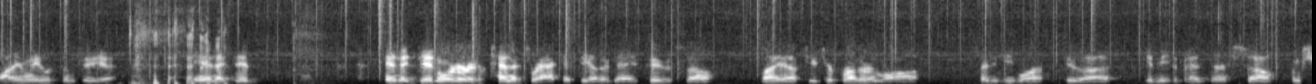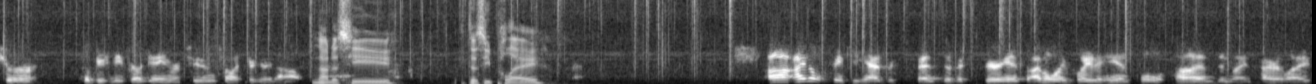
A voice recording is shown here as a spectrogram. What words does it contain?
finally listen to you. and I did, and I did order a tennis racket the other day too. So my uh, future brother-in-law said that he wants to uh, give me the business. So I'm sure he'll beat me for a game or two until I figure it out. Now, does he does he play? Uh, I don't think he has extensive experience. I've only played a handful of times in my entire life.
